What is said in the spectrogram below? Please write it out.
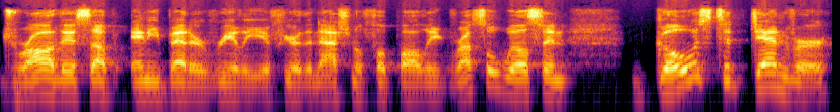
draw this up any better, really, if you're the National Football League. Russell Wilson goes to Denver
